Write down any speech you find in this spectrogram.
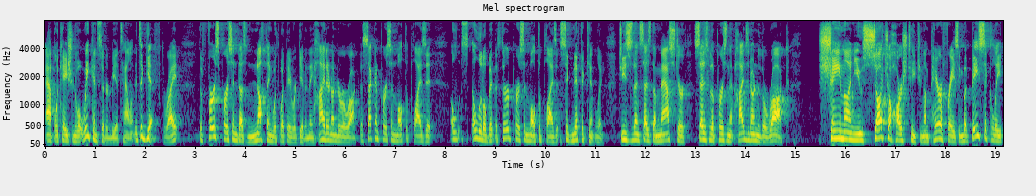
application to what we consider to be a talent. It's a gift, right? The first person does nothing with what they were given, they hide it under a rock. The second person multiplies it a, little bit. The third person multiplies it significantly. Jesus then says, The master says to the person that hides it under the rock, Shame on you, such a harsh teaching. I'm paraphrasing, but basically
